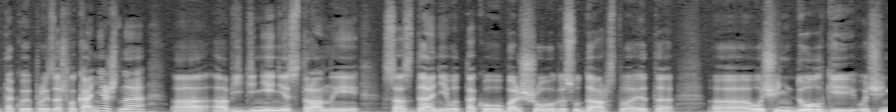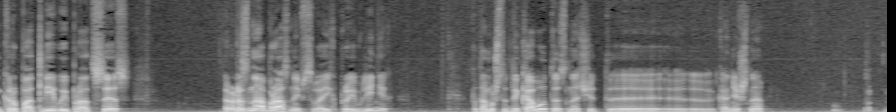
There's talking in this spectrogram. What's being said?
такое произошло. Конечно, объединение страны, создание вот такого большого государства, это очень долгий, очень кропотливый процесс, разнообразный в своих проявлениях, потому что для кого-то, значит, э, конечно,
